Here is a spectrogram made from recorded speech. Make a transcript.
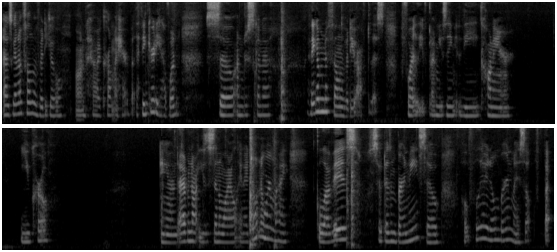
I was gonna film a video on how I curl my hair, but I think I already have one. So I'm just gonna, I think I'm gonna film a video after this before I leave, but I'm using the Conair U-Curl. And I have not used this in a while, and I don't know where my glove is, so it doesn't burn me, so hopefully I don't burn myself. But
